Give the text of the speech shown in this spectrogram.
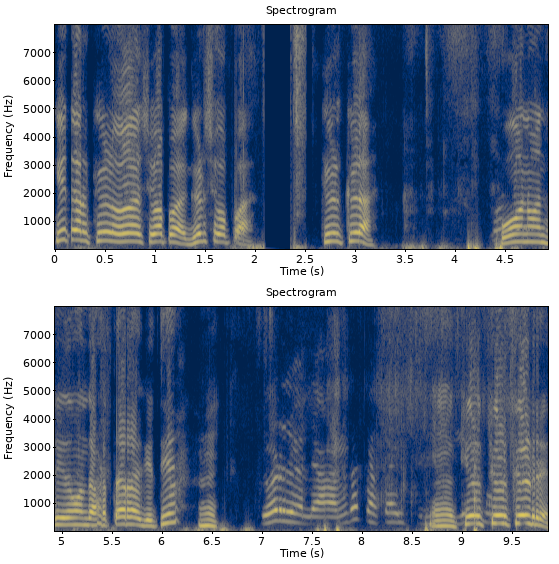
ಕೀತರ ಕೀಳು ಶಿವಪ್ಪ ಗಿಡ ಶಿವಪ್ಪ. ಕೀಳ್ ಕೀಳ. ಫೋನ್ ಒಂದ್ ಇದು ಒಂದ್ ಹಡ್ತಾರ ಆಗೈತಿ. ಹ್ಮ್. ಅಲ್ಲ ಕೀಳ್ ಕೀಳ್ ಕೀಳ್ರಿ.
